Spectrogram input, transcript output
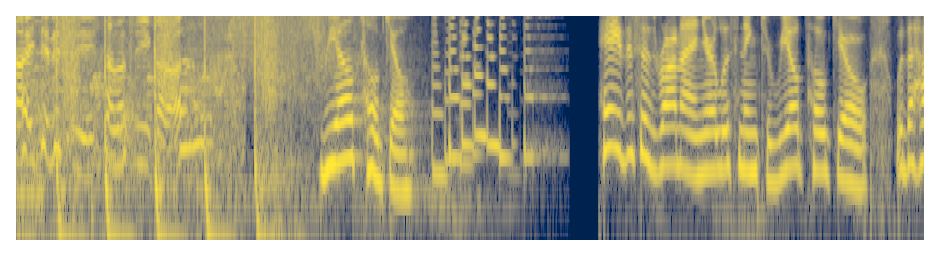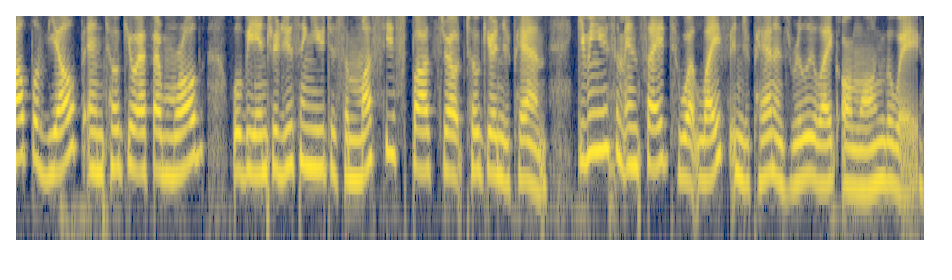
店ずっと開いてるし楽しいから Real Tokyo. Hey, this is Rana, and you're listening to Real Tokyo. With the help of Yelp and Tokyo FM World, we'll be introducing you to some must see spots throughout Tokyo and Japan, giving you some insight to what life in Japan is really like along the way.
